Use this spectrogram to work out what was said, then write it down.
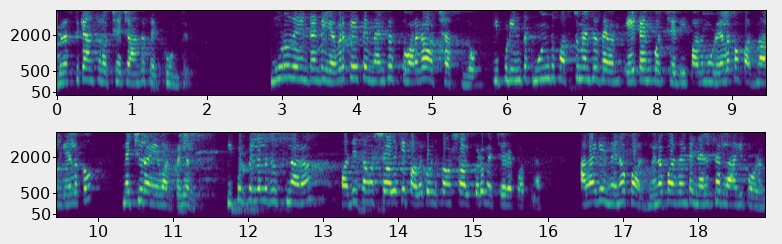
బ్రెస్ట్ క్యాన్సర్ వచ్చే ఛాన్సెస్ ఎక్కువ ఉంటుంది మూడోది ఏంటంటే ఎవరికైతే మెన్సెస్ త్వరగా వచ్చేస్తుందో ఇప్పుడు ఇంతకు ముందు ఫస్ట్ మెన్సెస్ ఏ టైంకి వచ్చేది? పదమూడేళ్ళకో పద్నాలుగేళ్ళకో మెచ్యూర్ అయ్యేవారు పిల్లలు. ఇప్పుడు పిల్లలు చూస్తున్నారా? పది సంవత్సరాలకి పదకొండు సంవత్సరాలకు కూడా మెచ్యూర్ అయిపోతున్నారు. అలాగే మెనోపాజ్ మెనోపాజ్ అంటే నెలసరి లాగిపోవడం.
